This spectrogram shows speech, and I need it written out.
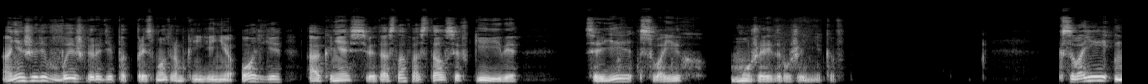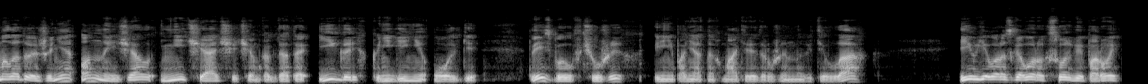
Они жили в Вышгороде под присмотром княгини Ольги, а князь Святослав остался в Киеве среди своих мужей-дружинников. К своей молодой жене он наезжал не чаще, чем когда-то Игорь к княгине Ольге. Весь был в чужих и непонятных матери дружинных делах, и в его разговорах с Ольгой порой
